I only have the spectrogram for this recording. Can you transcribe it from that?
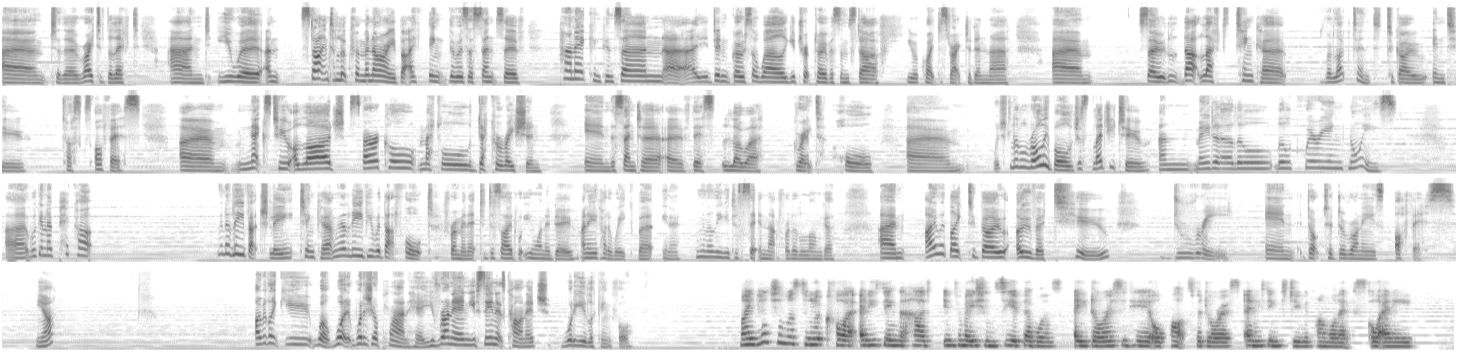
um, to the right of the lift, and you were um, starting to look for Minari, but I think there was a sense of panic and concern. Uh, it didn't go so well. You tripped over some stuff. You were quite distracted in there. Um, so that left Tinker reluctant to go into Tusk's office. Um, next to a large spherical metal decoration in the center of this lower great hall, um, which little rolly ball just led you to and made a little little querying noise. Uh, we're gonna pick up. I'm gonna leave actually, Tinker. I'm gonna leave you with that thought for a minute to decide what you want to do. I know you've had a week, but you know I'm gonna leave you to sit in that for a little longer. Um, I would like to go over to Dree in Dr. Durrani's office. Yeah. I would like you. Well, what what is your plan here? You've run in, you've seen its carnage. What are you looking for? My intention was to look for anything that had information, see if there was a Doris in here or parts of a Doris, anything to do with harmonics or any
